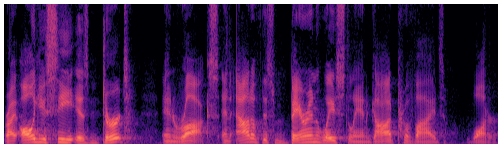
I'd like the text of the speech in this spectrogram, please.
right? All you see is dirt and rocks. And out of this barren wasteland, God provides water.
